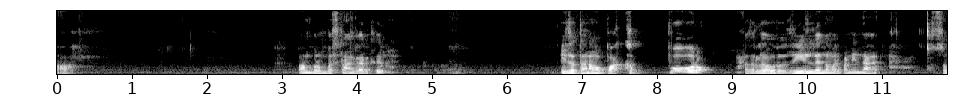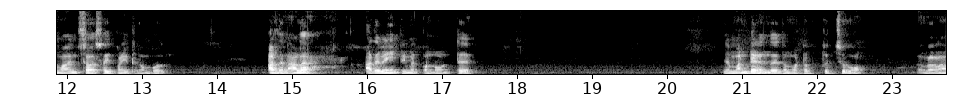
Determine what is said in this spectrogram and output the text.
ஆ. பாம்பு ரொம்ப ஸ்ட்ராங்காக இருக்குது இதைத்தான் நம்ம பார்க்க போகிறோம் அதில் ஒரு ரீலில் இந்த மாதிரி பண்ணியிருந்தாங்க. சும்மா இன்ஸ்டா ஸ்வைப் பண்ணிகிட்டு இருக்கும்போது. அதனால் அதவே இம்ப்ளிமெண்ட் பண்ணுவோன்ட்டு. இது மண்டே இந்த இதை மட்டும் பிரிச்சுருவோம் இல்லைன்னா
